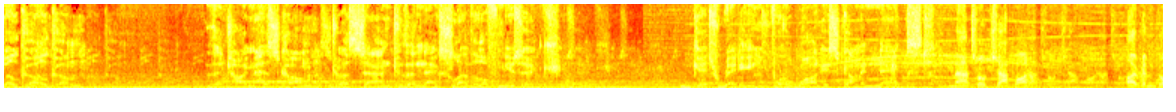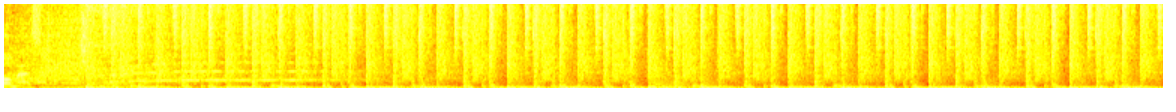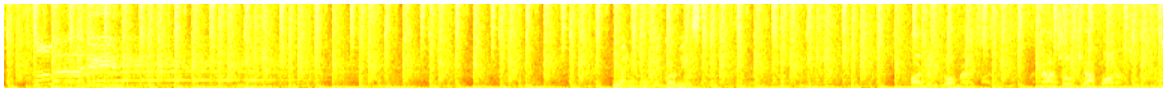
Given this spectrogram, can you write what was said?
Welcome. Welcome. The time has come to ascend to the next level of music. Get ready for what is coming next. Nacho Chapado. Ivan Gomez. Ivan Gomez, Nacho Chapado,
